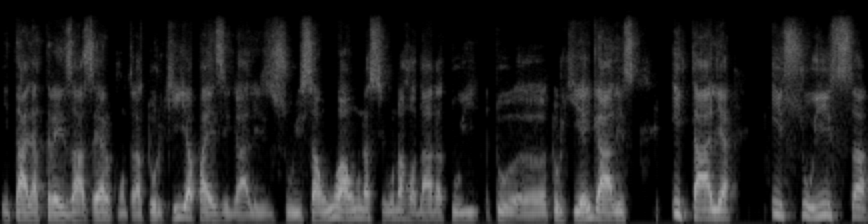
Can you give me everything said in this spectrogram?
Itália 3 a 0 contra a Turquia, País e Gales e Suíça 1 a 1 na segunda rodada, tu, uh, Turquia e Gales, Itália e Suíça.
